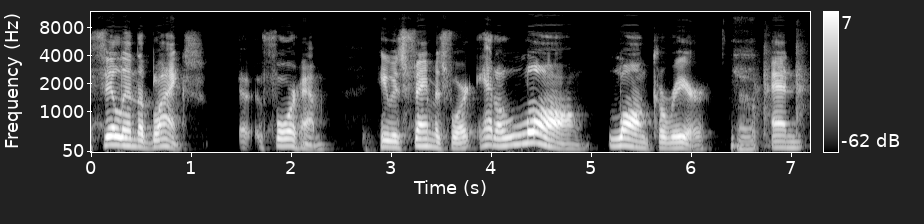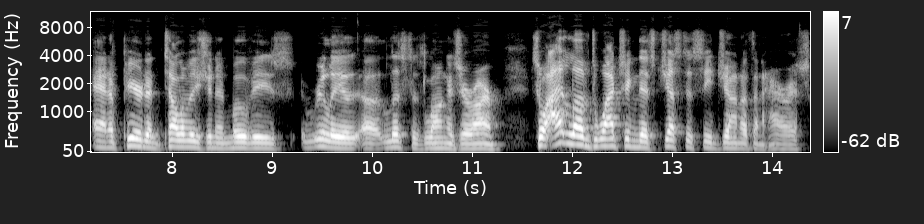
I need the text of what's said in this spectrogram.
fill in the blanks uh, for him. He was famous for it. He had a long, long career, Yeah. and and appeared in television and movies. Really, a, a list as long as your arm. So I loved watching this just to see Jonathan Harris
